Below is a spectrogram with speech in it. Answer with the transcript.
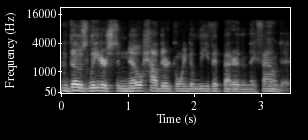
those leaders to know how they're going to leave it better than they found it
